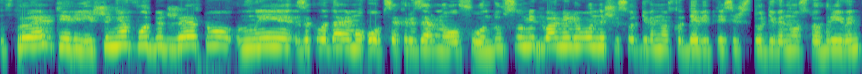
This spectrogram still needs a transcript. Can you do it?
в проєкті рішення по бюджету ми закладаємо обсяг резервного фонду в сумі 2 мільйони 699 тисяч 190 гривень.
